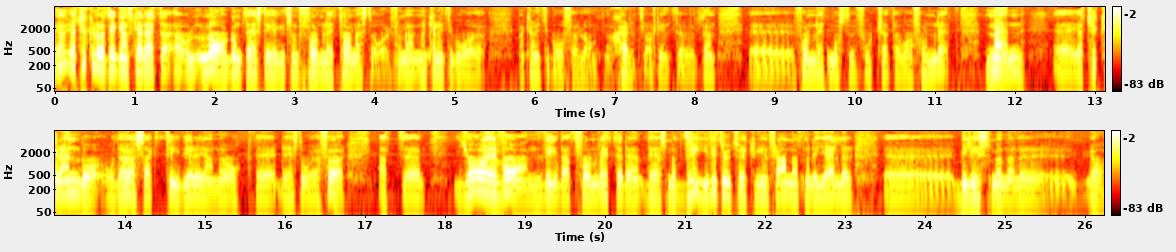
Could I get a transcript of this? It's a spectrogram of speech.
Jag, jag, tycker nog att det är ganska rätt och lagom det steget som Formel 1 tar nästa år. För man, man, kan inte gå, man kan inte gå för långt. Självklart inte. Utan, eh, Formel 1 måste fortsätta vara Formel 1. Men eh, jag tycker ändå, och det har jag sagt tidigare Janne och det, det står jag för, att eh, jag är van vid att Formel 1 är det, det som har drivit utvecklingen framåt när det gäller eh, bilismen eller ja,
